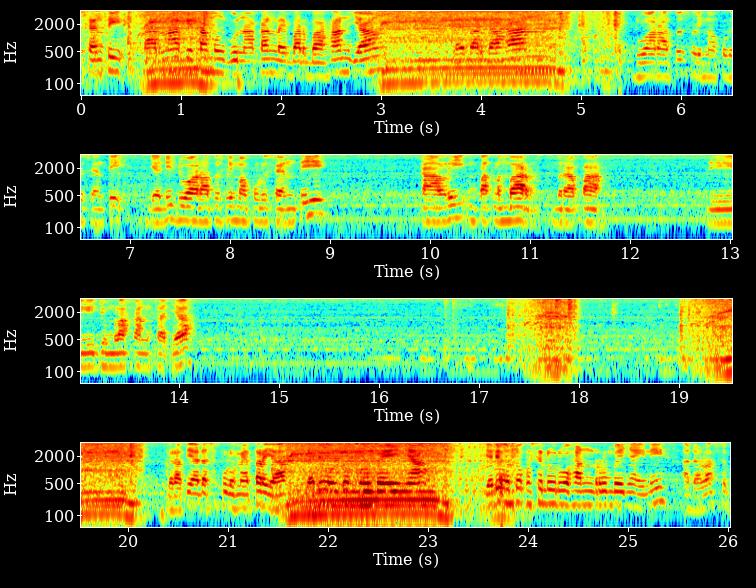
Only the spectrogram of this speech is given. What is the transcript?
cm karena kita menggunakan lebar bahan yang lebar bahan 250 cm jadi 250 cm kali 4 lembar berapa dijumlahkan saja. Berarti ada 10 meter ya. Jadi untuk rumbainya jadi untuk keseluruhan rumbainya ini adalah 10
